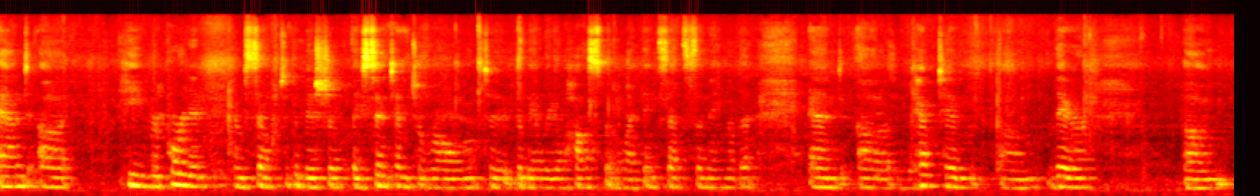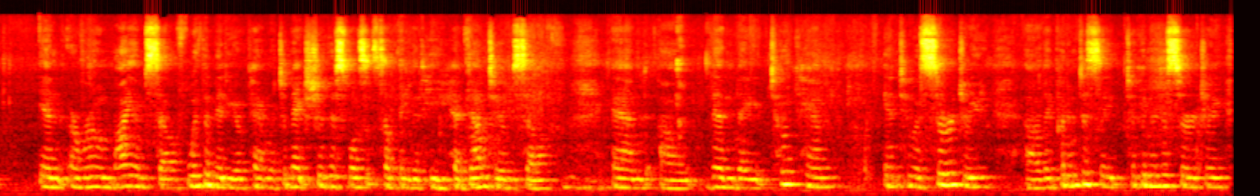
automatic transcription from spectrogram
And uh, he reported himself to the bishop. They sent him to Rome, to the Gamaliel Hospital, I think that's the name of it, and uh, kept him um, there um, in a room by himself with a video camera to make sure this wasn't something that he had done to himself. And um, then they took him into a surgery. Uh, they put him to sleep, took him into surgery,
